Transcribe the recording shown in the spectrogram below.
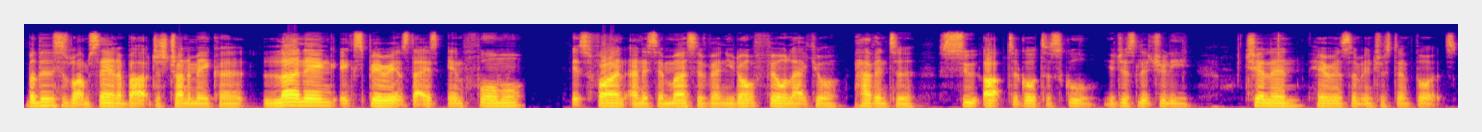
but this is what I'm saying about just trying to make a learning experience that is informal, it's fun, and it's immersive, and you don't feel like you're having to suit up to go to school. You're just literally chilling, hearing some interesting thoughts.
